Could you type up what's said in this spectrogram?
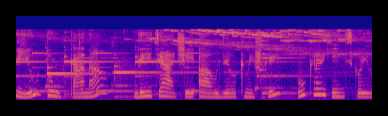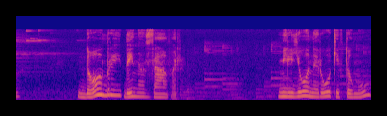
Ютуб канал Дитячі аудіокнижки українською. Добрий динозавр. Мільйони років тому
